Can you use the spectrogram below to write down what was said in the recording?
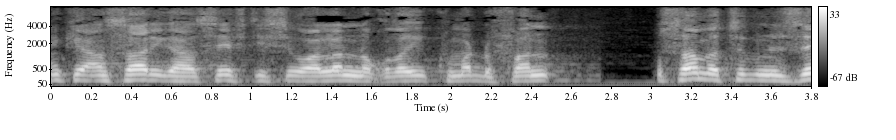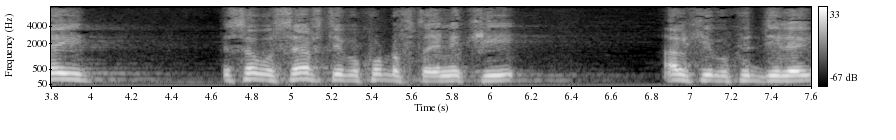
ninkii ansaariga ahaa seeftiisii waa la noqday kuma dhufan. Usaamatu bnu zayd isagu seeftiibuu ku dhuftay ninkii halkiibuu ku dilay.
